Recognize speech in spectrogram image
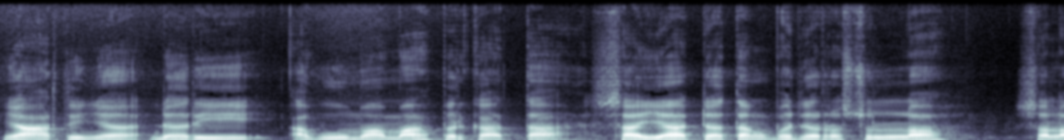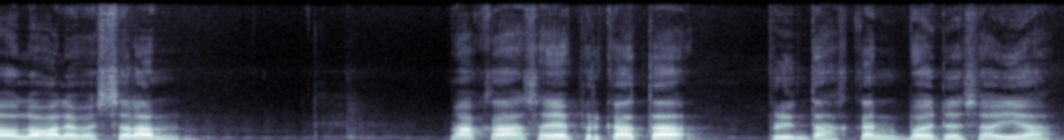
yang artinya dari Abu Mamah berkata, saya datang pada Rasulullah Shallallahu Alaihi Wasallam, maka saya berkata, perintahkan kepada saya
